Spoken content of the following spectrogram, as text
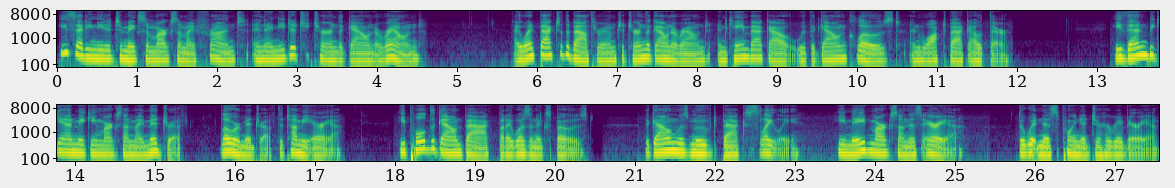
He said he needed to make some marks on my front and I needed to turn the gown around. I went back to the bathroom to turn the gown around and came back out with the gown closed and walked back out there. He then began making marks on my midriff, lower midriff, the tummy area. He pulled the gown back, but I wasn't exposed. The gown was moved back slightly. He made marks on this area. The witness pointed to her rib area.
